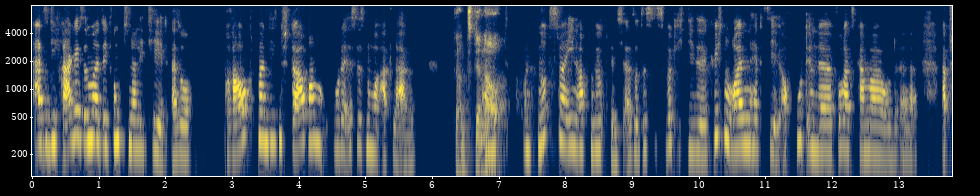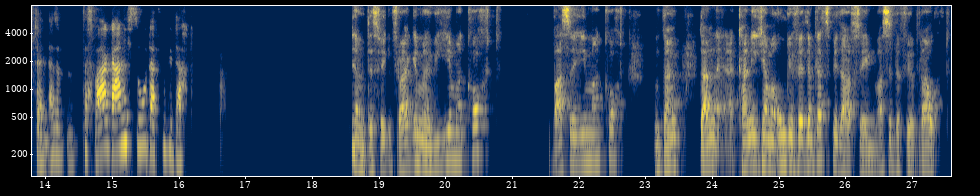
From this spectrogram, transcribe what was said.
Also die Frage ist immer die Funktionalität. Also braucht man diesen Stauraum oder ist es nur Ablage? Ganz genau. Und, und nutzt man ihn auch wirklich? Also das ist wirklich, diese Küchenrollen hätte sie auch gut in der Vorratskammer oder äh, abstellen. Also das war gar nicht so dafür gedacht. Ja, und deswegen frage ich mal, wie jemand kocht, was er jemand kocht. Und dann, dann kann ich ja mal ungefähr den Platzbedarf sehen, was er dafür braucht.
